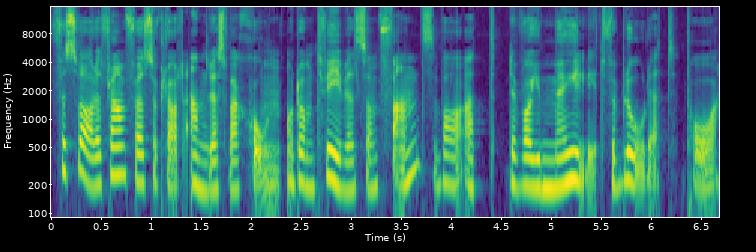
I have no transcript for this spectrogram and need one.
Försvaret framför såklart Andres version och de tvivel som fanns var att det var ju möjligt för blodet på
